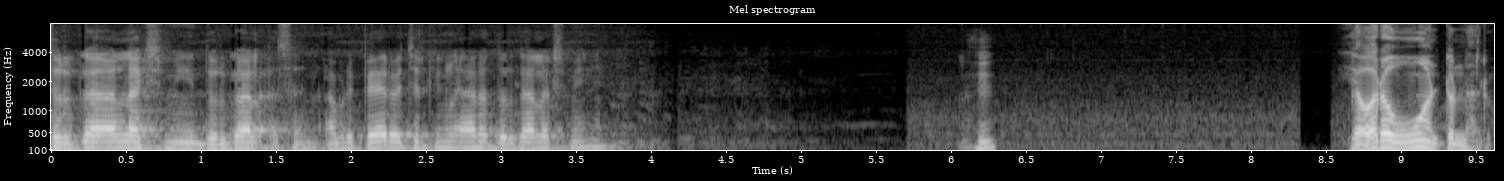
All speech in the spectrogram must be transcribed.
துர்கா லக்ஷ்மி துர்கா ல- ச- அப்படி பேர் வச்சிருக்கீங்களா யாரோ துர்கா லக்ஷ்மின்னு ఎవరో ఊ అంటున్నారు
